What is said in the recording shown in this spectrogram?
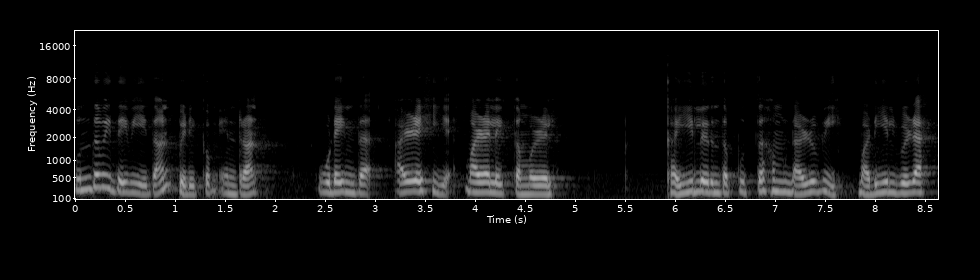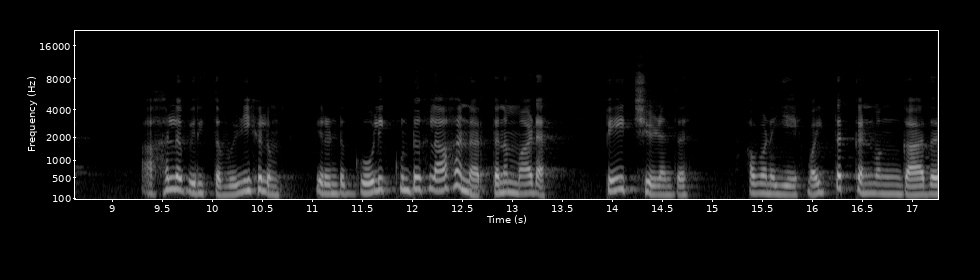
குந்தவை தேவியை தான் பிடிக்கும் என்றான். உடைந்த அழகிய மழலை தமிழில் கையிலிருந்த புத்தகம் நழுவி மடியில் விழ அகல விரித்த விழிகளும் இரண்டு கோலிக்குண்டுகளாக நர்த்தனம் ஆட பேச்சிழந்து அவனையே வைத்த கண்வங்காது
